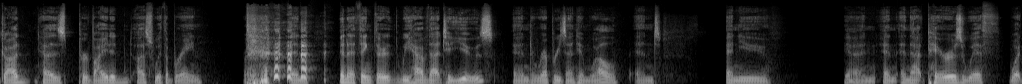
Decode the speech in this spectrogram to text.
God has provided us with a brain, right? and and I think there we have that to use and to represent Him well, and and you, yeah, and and and that pairs with what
